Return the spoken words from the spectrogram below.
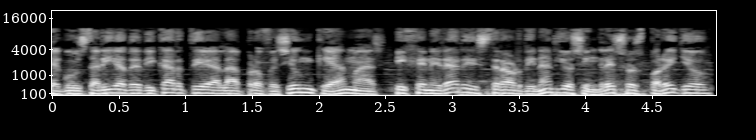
¿Te gustaría dedicarte a la profesión que amas y generar extraordinarios ingresos por ello?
